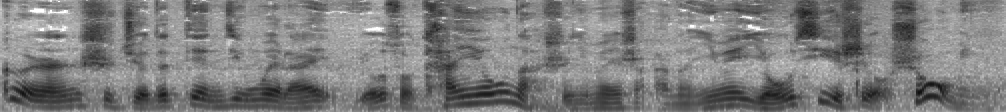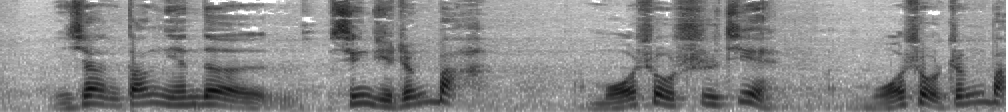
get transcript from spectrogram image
个人是觉得电竞未来有所堪忧呢，是因为啥呢？因为游戏是有寿命的。你像当年的《星际争霸》《魔兽世界》《魔兽争霸》，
